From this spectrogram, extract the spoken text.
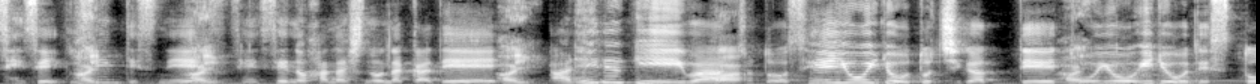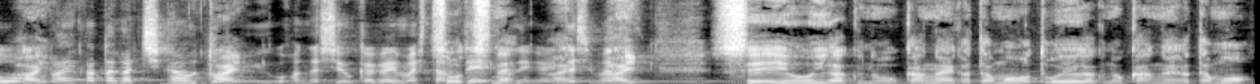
先生以はい。前ですね、はい。先生の話の中で、はい。アレルギーははいちょっと西洋医療と違って、はい。東洋医療ですとはい。捉え方が違うというお話を伺いましたので。お願いいたします、西洋医学の考え方も東洋医学の考え方も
